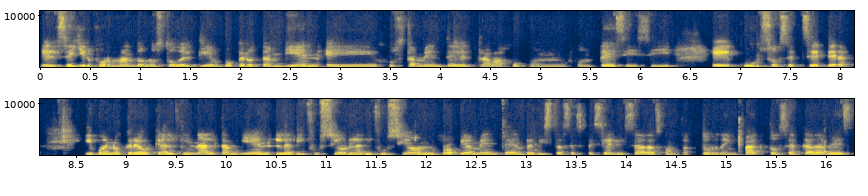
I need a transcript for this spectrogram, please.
el seguir formándonos todo el tiempo, pero también eh, justamente el trabajo con, tesis y eh, cursos, etcétera. Y bueno, creo que al final también la difusión, la difusión propiamente en revistas especializadas con factor de impacto, o sea, cada vez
